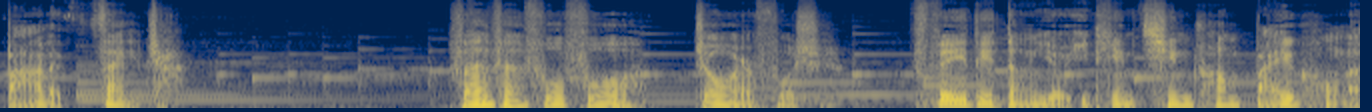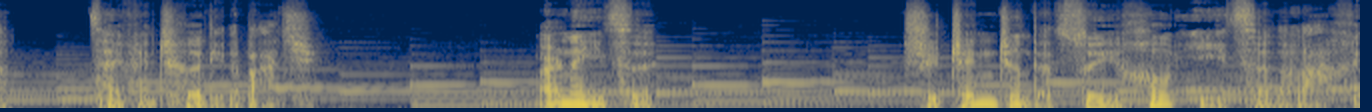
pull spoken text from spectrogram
拔了再扎。反反复复，周而复始，非得等有一天千疮百孔了，才肯彻底的拔去。而那一次，是真正的最后一次的拉黑。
